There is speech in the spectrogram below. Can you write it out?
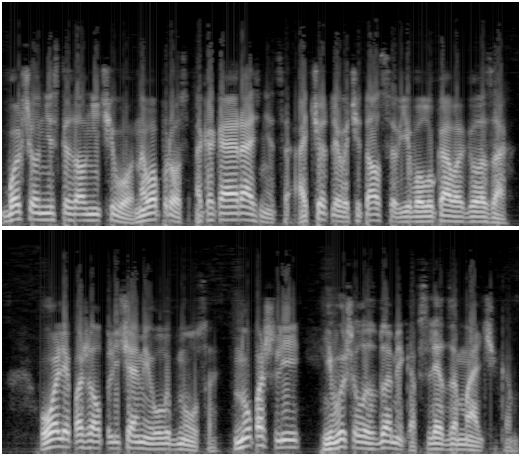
Больше он не сказал ничего. На вопрос «А какая разница?» отчетливо читался в его лукавых глазах. Оля пожал плечами и улыбнулся. «Ну, пошли!» и вышел из домика вслед за мальчиком.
